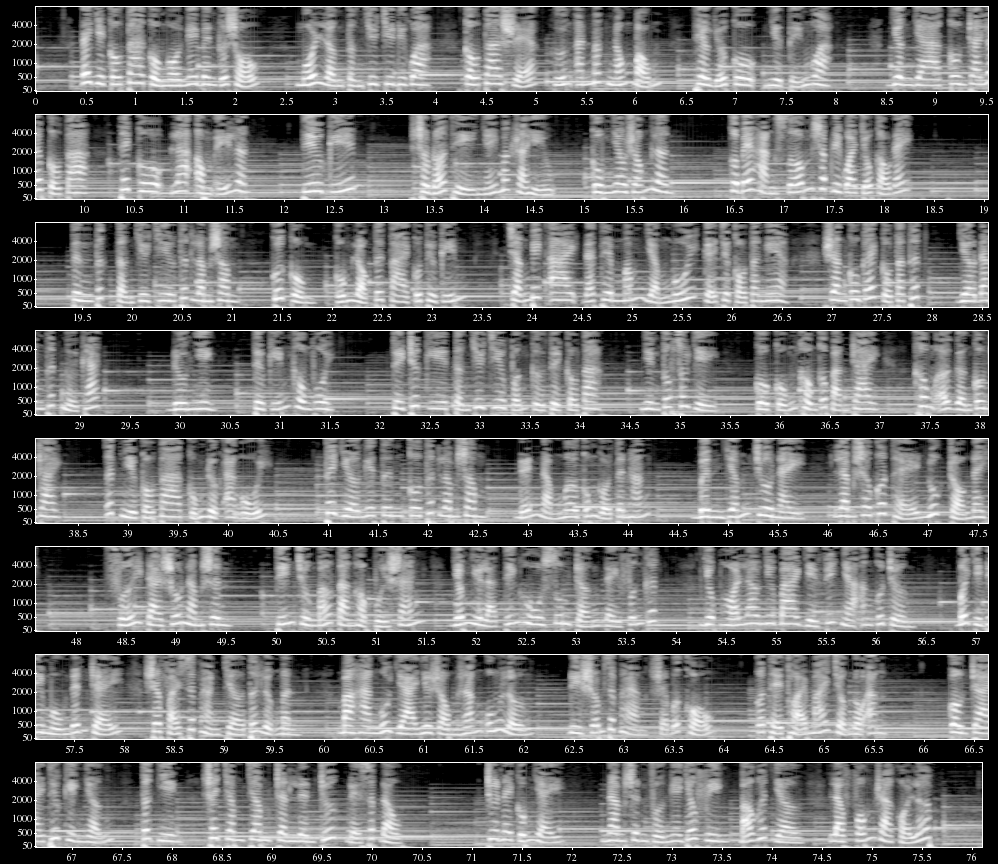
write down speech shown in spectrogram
Đã vì cậu ta còn ngồi ngay bên cửa sổ, mỗi lần tần chiêu chiêu đi qua, cậu ta sẽ hướng ánh mắt nóng bỏng theo dõi cô như tiễn qua. Dần già con trai lớp cậu ta thấy cô la ầm ĩ lên, tiêu kiếm. Sau đó thì nháy mắt ra hiệu, cùng nhau rống lên. Cô bé hàng xóm sắp đi qua chỗ cậu đấy. Tin tức tận chiêu chiêu thích lâm sâm cuối cùng cũng lọt tới tai của tiêu kiếm. Chẳng biết ai đã thêm mắm dặm muối kể cho cậu ta nghe rằng cô gái cậu ta thích giờ đang thích người khác. đương nhiên tiêu kiếm không vui. Tuy trước kia tần chiêu chiêu vẫn cự tuyệt cậu ta, nhưng tốt xấu gì cô cũng không có bạn trai, không ở gần con trai, ít nhiều cậu ta cũng được an ủi. Thế giờ nghe tin cô thích Lâm Sâm, đến nằm mơ cũng gọi tên hắn. Bình giấm chua này làm sao có thể nuốt trọn đây? Với đa số nam sinh, tiếng chuông báo tan học buổi sáng giống như là tiếng hô xung trận đầy phấn khích, dục họ lao như bay về phía nhà ăn của trường. Bởi vì đi muộn đến trễ sẽ phải xếp hàng chờ tới lượt mình, mà hàng ngũ dài như rồng rắn uốn lượn, đi sớm xếp hàng sẽ bớt khổ có thể thoải mái chọn đồ ăn. Con trai thiếu kiên nhẫn tất nhiên sẽ chăm chăm tranh lên trước để xếp đầu. Trưa nay cũng vậy, nam sinh vừa nghe giáo viên báo hết giờ là phóng ra khỏi lớp.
